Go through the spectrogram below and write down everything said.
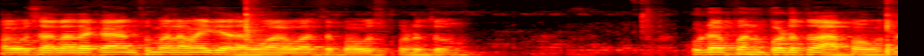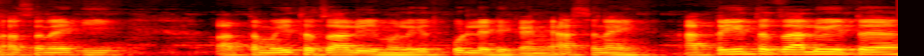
पाऊस आला तर कारण तुम्हाला माहिती आहे आता वळवाचा पाऊस पडतो. कुठं पण पडतो हा पाऊस. असं नाही की आता मग इथं चालू आहे मग लगेच पुढल्या ठिकाणी. असं नाही. आता इथं चालू आहे तर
